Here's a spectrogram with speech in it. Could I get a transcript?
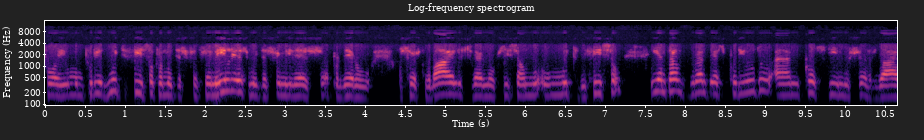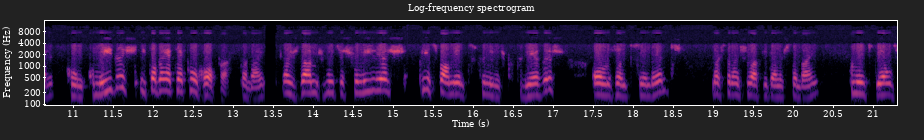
foi um período muito difícil para muitas famílias, muitas famílias perderam os seus trabalhos, tiveram uma posição muito difícil. E então, durante esse período, conseguimos ajudar com comidas e também até com roupa. Também. Ajudamos muitas famílias, principalmente famílias portuguesas ou descendentes, mas também sul-africanos também. Muitos deles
